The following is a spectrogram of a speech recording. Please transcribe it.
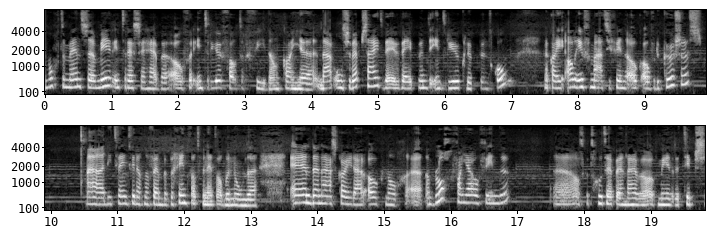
mochten mensen meer interesse hebben over interieurfotografie, dan kan je naar onze website www.deinterieurclub.com. Dan kan je alle informatie vinden ook over de cursus. Uh, die 22 november begint, wat we net al benoemden. En daarnaast kan je daar ook nog uh, een blog van jou vinden. Uh, als ik het goed heb. En daar hebben we ook meerdere tips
